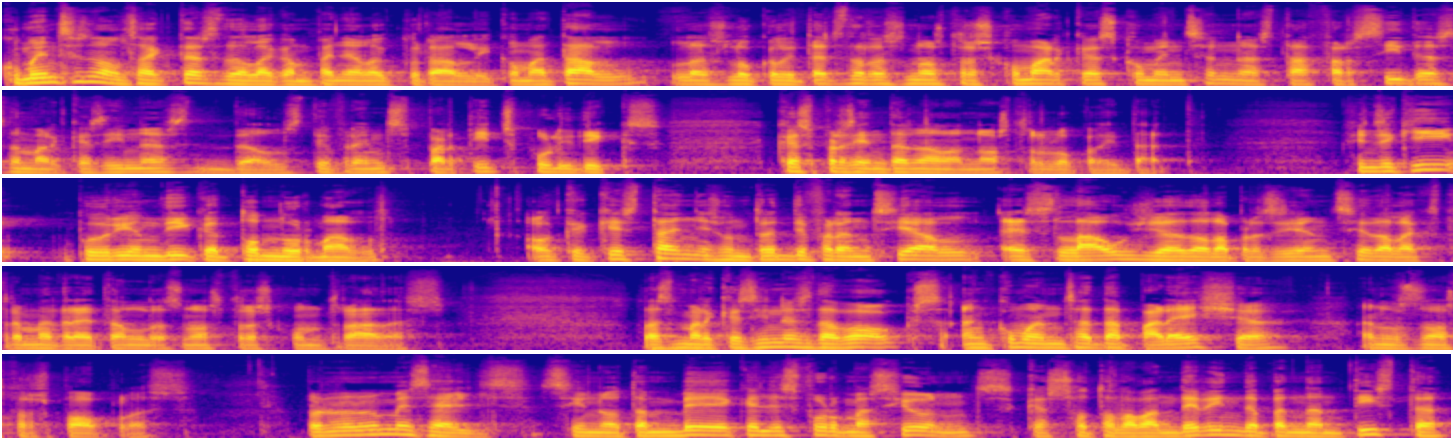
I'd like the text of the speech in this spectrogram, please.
Comencen els actes de la campanya electoral i, com a tal, les localitats de les nostres comarques comencen a estar farcides de marquesines dels diferents partits polítics que es presenten a la nostra localitat. Fins aquí podríem dir que tot normal. El que aquest any és un tret diferencial és l'auge de la presidència de l'extrema dreta en les nostres contrades. Les marquesines de Vox han començat a aparèixer en els nostres pobles – però no només ells, sinó també aquelles formacions que, sota la bandera independentista,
